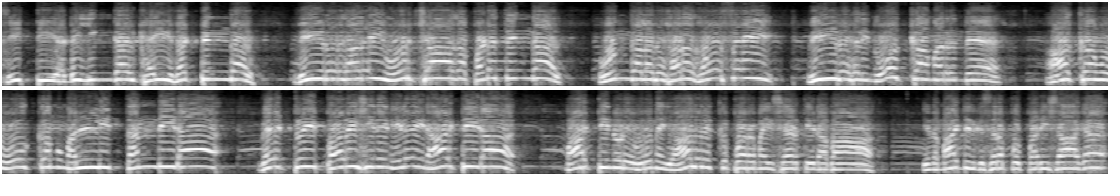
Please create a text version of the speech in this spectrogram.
சீட்டி அடியுங்கள் கை தட்டுங்கள். வீரர்களை உற்சாகப்படுத்துங்கள். உங்களது கரகோசை வீரர்களின் ஊக்கம் அருந்து. ஆக்கமும் ஊக்கமும் அள்ளி தந்திட. வெற்றி பரிசினை நிலை நாட்டிட. மாட்டினுடைய உரிமையாளருக்கு பொறுமை சேர்த்திடவா. இந்த மாட்டிற்கு சிறப்பு பரிசாக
